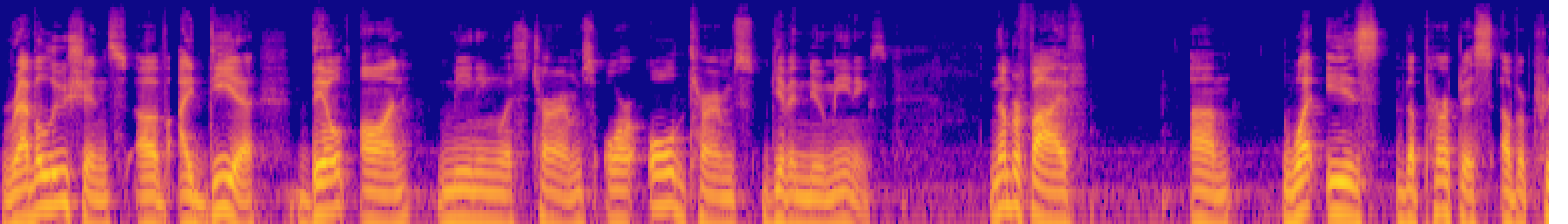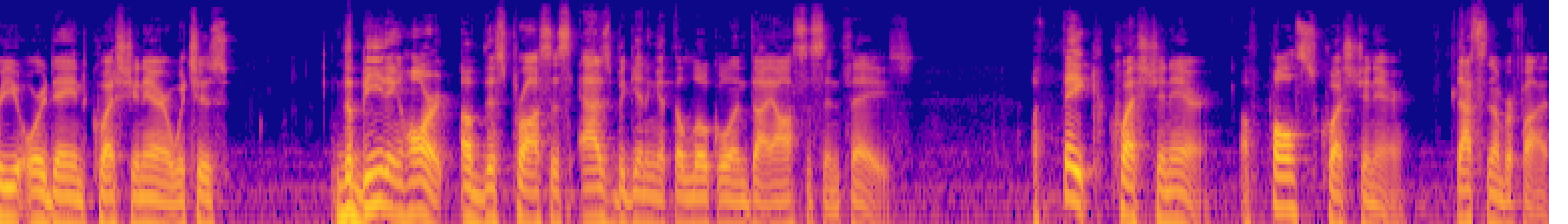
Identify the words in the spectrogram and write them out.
Revolutions of idea built on meaningless terms or old terms given new meanings. Number five, um, what is the purpose of a preordained questionnaire, which is the beating heart of this process as beginning at the local and diocesan phase? A fake questionnaire a false questionnaire. That's number five.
